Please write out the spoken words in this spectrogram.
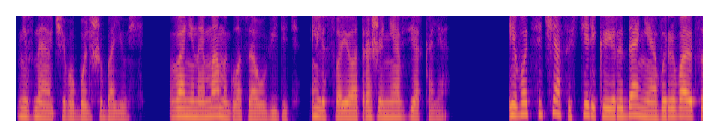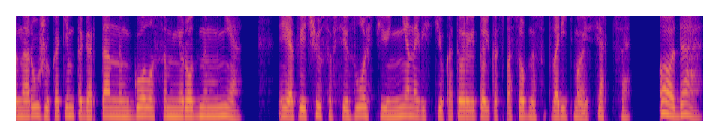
Не знаю, чего больше боюсь. Ваниной мамы глаза увидеть или свое отражение в зеркале. И вот сейчас истерика и рыдания вырываются наружу каким-то гортанным голосом, неродным мне. Я кричу со всей злостью и ненавистью, которые только способны сотворить мое сердце. О, да,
